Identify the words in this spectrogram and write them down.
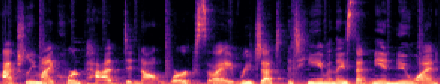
actually my chord pad did not work. So I reached out to the team and they sent me a new one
